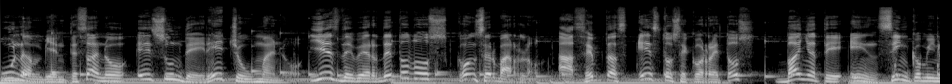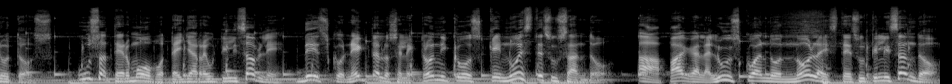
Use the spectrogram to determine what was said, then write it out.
Un ambiente sano es un derecho humano y es deber de todos conservarlo. ¿Aceptas estos ecoretos? Báñate en 5 minutos. Usa termo o botella reutilizable. Desconecta los electrónicos que no estés usando. Apaga la luz cuando no la estés utilizando.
